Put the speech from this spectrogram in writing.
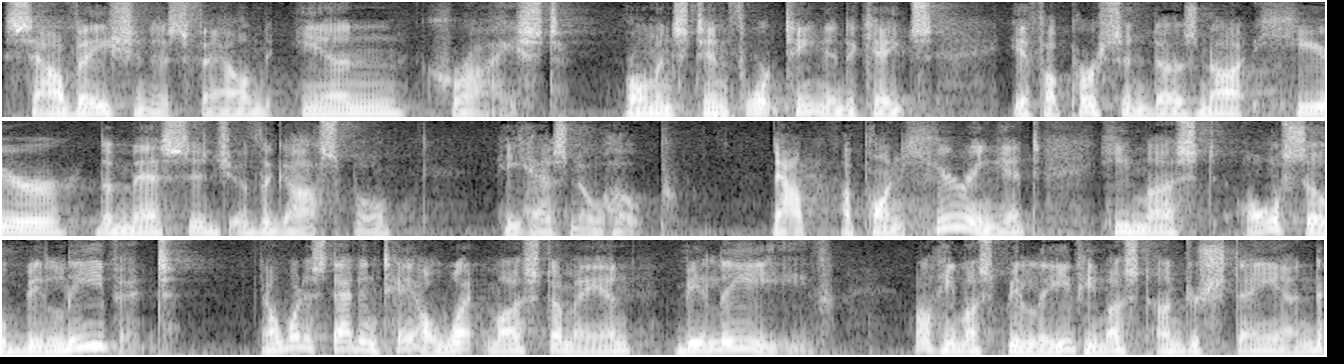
salvation is found in Christ. Romans 10:14 indicates if a person does not hear the message of the gospel, he has no hope. Now, upon hearing it, he must also believe it. Now, what does that entail? What must a man believe? Well, he must believe, he must understand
